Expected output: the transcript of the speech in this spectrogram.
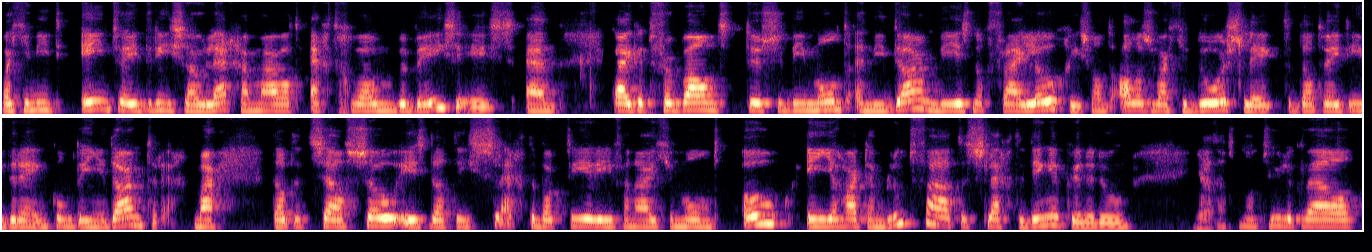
wat je niet 1, 2, 3 zou leggen, maar wat echt gewoon bewezen is. En kijk, het verband tussen die mond en die darm, die is nog vrij logisch. Want alles wat je doorslikt, dat weet iedereen, komt in je darm terecht. Maar dat het zelfs zo is dat die slechte bacteriën vanuit je mond ook in je hart- en bloedvaten slechte dingen kunnen doen. Ja, dat is natuurlijk wel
